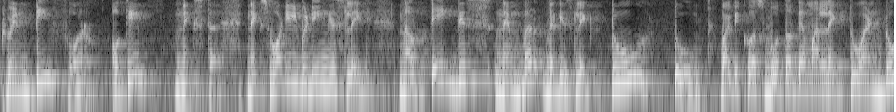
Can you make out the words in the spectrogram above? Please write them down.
24 okay next. Next what you'll be doing is like now take this number that is like 2 2 why? Because both of them are like 2 and 2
